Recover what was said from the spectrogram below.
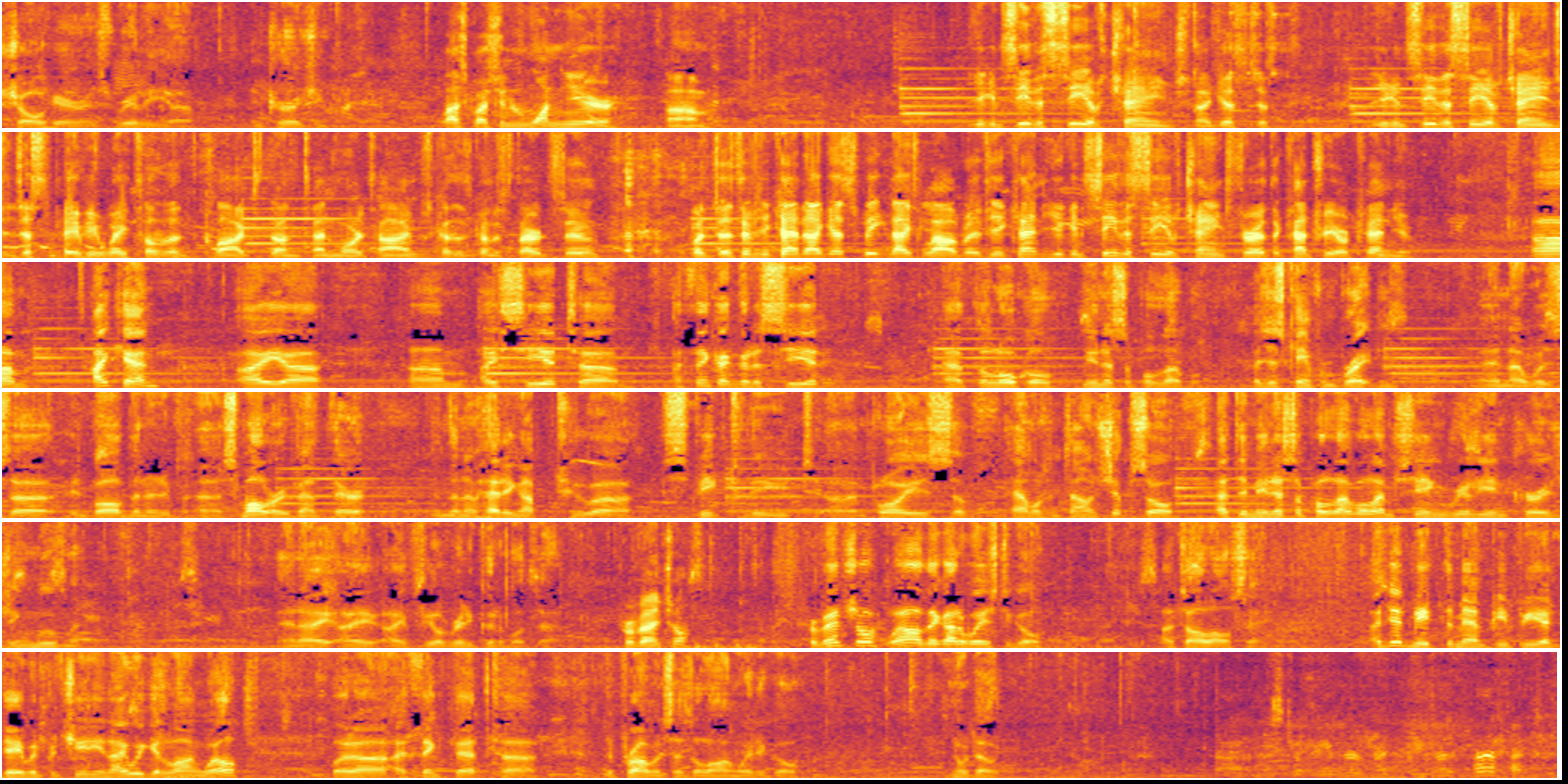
show here is really encouraging. Last question: In one year, um, you can see the sea of change. I guess just you can see the sea of change and just maybe wait till the clock's done 10 more times because it's going to start soon. but just if you can't, I guess speak nice loud, but if you can, you can see the sea of change throughout the country, or can you? Um, I can. I, uh, um, I see it, uh, I think I'm going to see it at the local municipal level. I just came from Brighton and I was uh, involved in a, a smaller event there and then I'm heading up to uh, speak to the uh, employees of Hamilton Township. So at the municipal level, I'm seeing really encouraging movement, and I, I, I feel really good about that. Provincial? Provincial? Well, they got a ways to go. That's all I'll say. I did meet the MPP, uh, David Piccini, and I, we get along well, but uh, I think that uh, the province has a long way to go, no doubt. Mr. Beaver, Rick Beaver, perfect.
